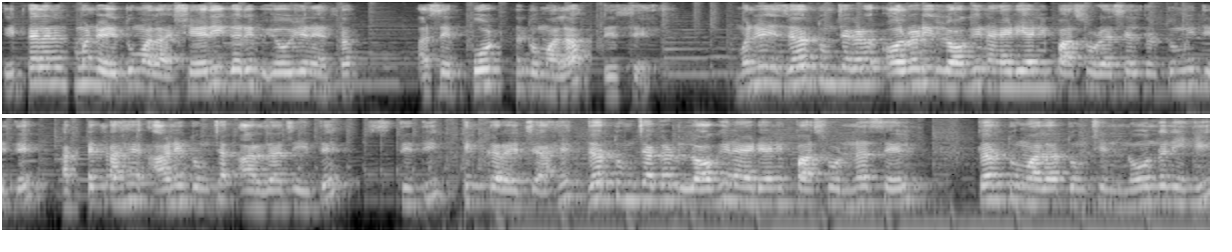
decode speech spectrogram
इथे मंडळी तुम्हाला शहरी गरीब योजनेचं असे पोर्टल तुम्हाला दिसेल. म्हणजे जर तुमच्याकडे already log in I D आणि पासवर्ड असेल तर तुम्ही तिथे टाकायचं आहे आणि तुमच्या अर्जाची इथे स्थिती क्लिक करायची आहे. जर तुमच्याकडे लॉग इन आय डी आणि पासवर्ड नसेल तर तुम्हाला तुमची नोंदणी ही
